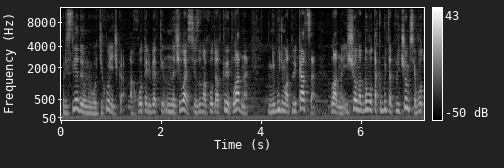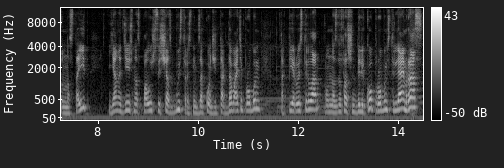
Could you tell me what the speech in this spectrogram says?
Преследуем его тихонечко. Охота, ребятки, началась, сезон охоты открыт. Ладно, не будем отвлекаться. Ладно, еще на одного так и быть отвлечемся. Вот он у нас стоит. Я надеюсь, у нас получится сейчас быстро с ним закончить. Так, давайте пробуем. Так, первая стрела. Он у нас достаточно далеко. Пробуем, стреляем. Раз.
